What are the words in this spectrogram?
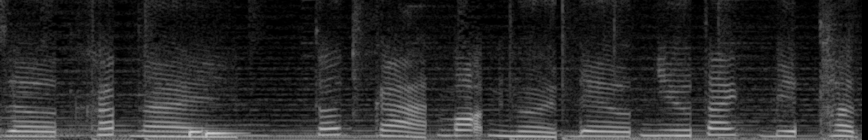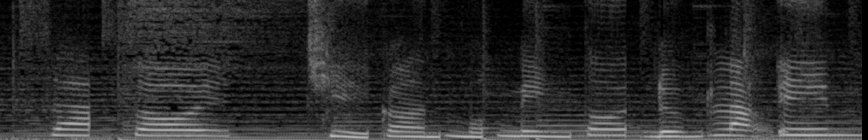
Giờ khắc này, tất cả mọi người đều như tách biệt thật xa xôi. Chỉ còn một mình tôi đứng lặng im.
